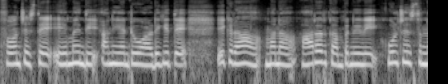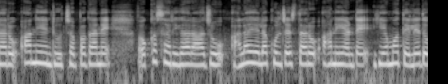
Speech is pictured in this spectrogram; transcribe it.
ఫోన్ చేస్తే ఏమైంది అని అంటూ అడిగితే ఇక్కడ మన ఆర్ఆర్ కంపెనీని కూల్చేస్తున్నారు అని అంటూ చెప్పగానే ఒక్కసారిగా రాజు అలా ఎలా కూల్చేస్తారు అని అంటే ఏమో తెలియదు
